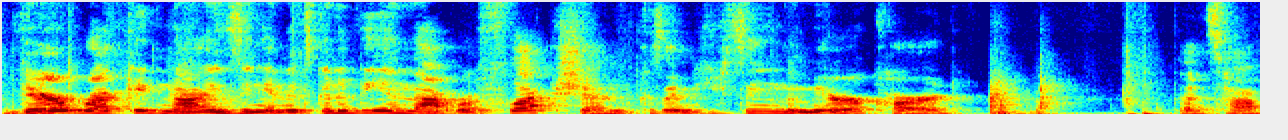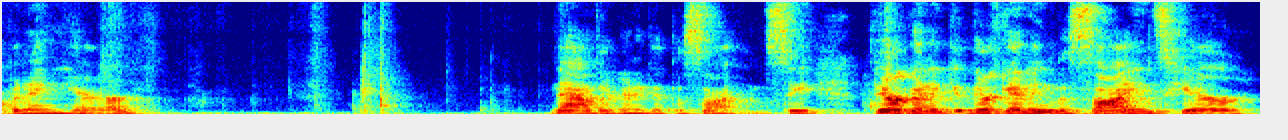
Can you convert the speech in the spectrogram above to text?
they're recognizing, and it's going to be in that reflection, because I'm seeing the mirror card that's happening here. Now they're going to get the signs. See, they're going to get, they're getting the signs here.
